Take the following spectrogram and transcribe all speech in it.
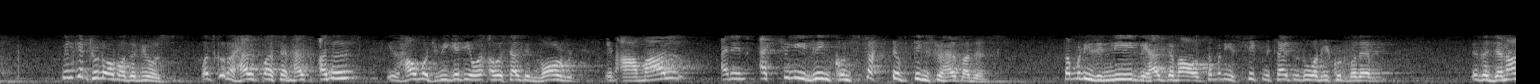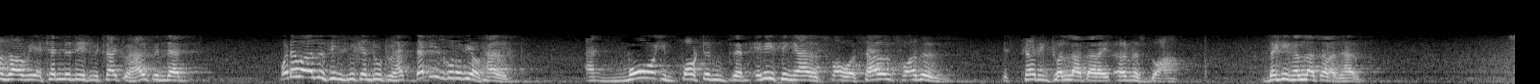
We'll get to know about the news. What's going to help us and help others is how much we get ourselves involved in amal and in actually doing constructive things to help others. Somebody is in need, we help them out. Somebody is sick, we try to do what we could for them. There's a janaza, we attended it, we tried to help in that. Whatever other things we can do to help, that is going to be of help. And more important than anything else for ourselves, for others, is turning to Allah Ta'ala in earnest dua. Begging Allah Ta'ala's help.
